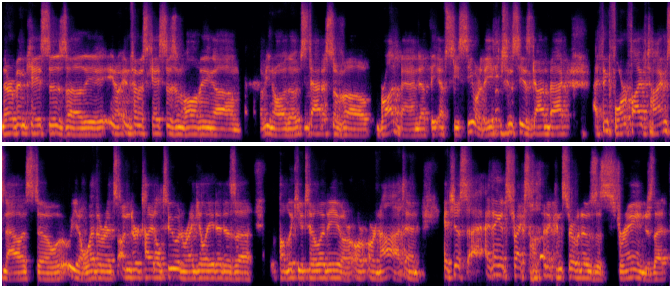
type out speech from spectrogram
there have been cases, uh, the you know infamous cases involving um, you know the status of uh, broadband at the FCC, where the agency has gone back, I think four or five times now as to you know whether it's under Title II and regulated as a public utility or, or, or not. And it just I think it strikes a lot of conservatives as strange that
